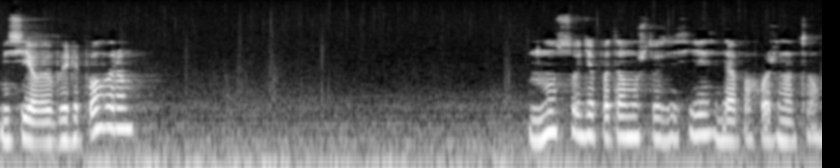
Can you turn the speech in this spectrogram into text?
Месье, вы были поваром? Ну, судя по тому, что здесь есть, да, похоже на то.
